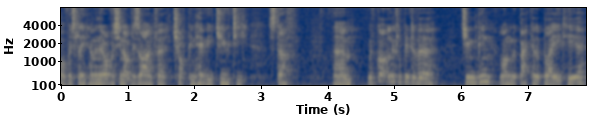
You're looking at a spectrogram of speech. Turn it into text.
Obviously, I mean they're obviously not designed for chopping heavy duty stuff. Um, we've got a little bit of a jimping along the back of the blade here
